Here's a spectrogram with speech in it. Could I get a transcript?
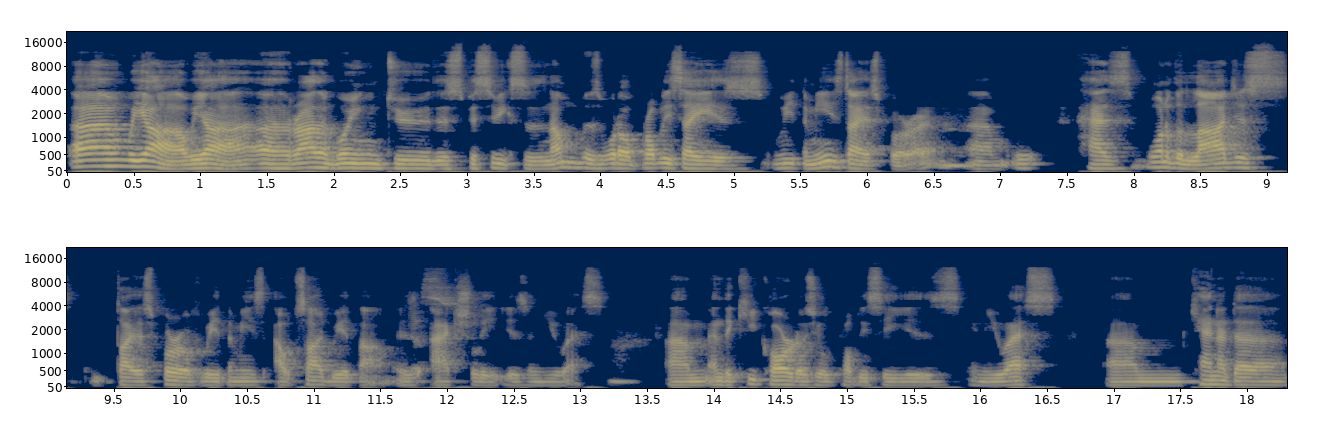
Uh, we are, we are. Uh, rather going into the specifics of the numbers, what I'll probably say is Vietnamese diaspora um, has one of the largest diaspora of Vietnamese outside Vietnam is yes. actually is in US. Mm. Um, and the key corridors you'll probably see is in US, um, Canada,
